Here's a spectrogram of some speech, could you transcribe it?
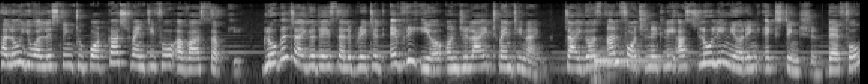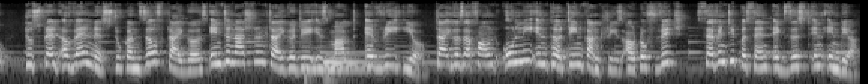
Hello, you are listening to Podcast 24 Awaaz Sabki. Global Tiger Day is celebrated every year on July 29. Tigers, unfortunately, are slowly nearing extinction. Therefore, to spread awareness to conserve tigers, International Tiger Day is marked every year. Tigers are found only in 13 countries, out of which 70% exist in India.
